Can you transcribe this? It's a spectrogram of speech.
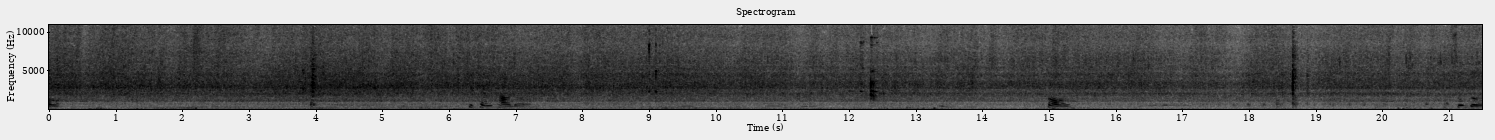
Sauce. chicken powder. Salt. Sugar.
